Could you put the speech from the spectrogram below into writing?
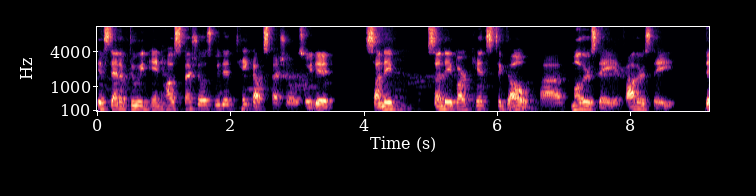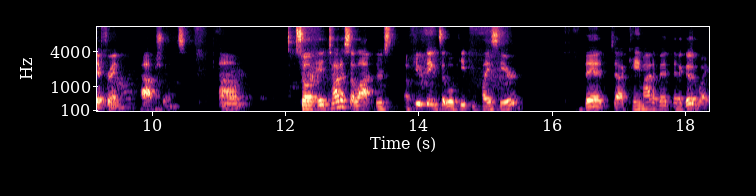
instead of doing in-house specials, we did takeout specials. We did sundae sundae bar kits to go, uh, Mother's Day Father's Day, different options. Um, so it taught us a lot. There's a few things that we'll keep in place here that uh, came out of it in a good way.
